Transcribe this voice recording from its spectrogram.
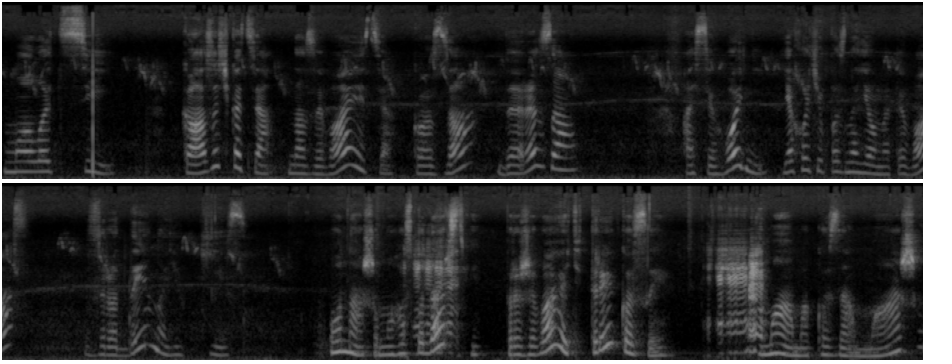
Молодці! Казочка ця називається Коза Дереза. А сьогодні я хочу познайомити вас з родиною кіз. У нашому господарстві проживають три кози. Мама коза Маша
